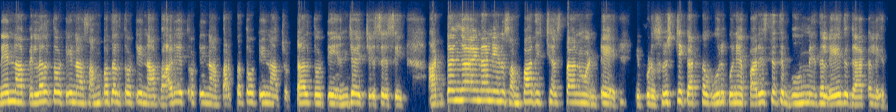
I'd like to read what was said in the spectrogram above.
నేను నా పిల్లలతోటి నా సంపదలతోటి నా భార్యతోటి నా భర్తతోటి నా చుట్టాలతోటి ఎంజాయ్ చేసేసి అడ్డంగా అయినా నేను సంపాదించేస్తాను అంటే ఇప్పుడు సృష్టికర్త ఊరుకునే పరిస్థితి భూమి మీద లేదు గాక లేదు.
